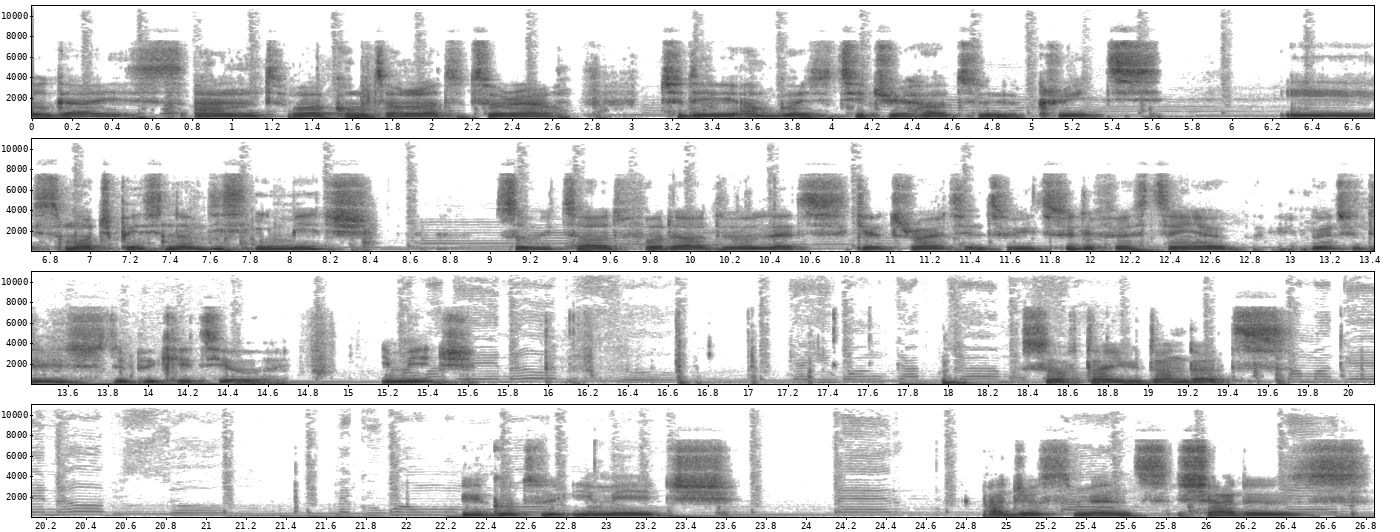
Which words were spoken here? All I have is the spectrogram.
hello guys and welcome to another tutorial. Today i'm going to teach you how to create a smudge painting of this image. So without further ado let's get right into it. So the first thing you're going to do is duplicate your image. So after you've done that you go to image adjustments shadows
